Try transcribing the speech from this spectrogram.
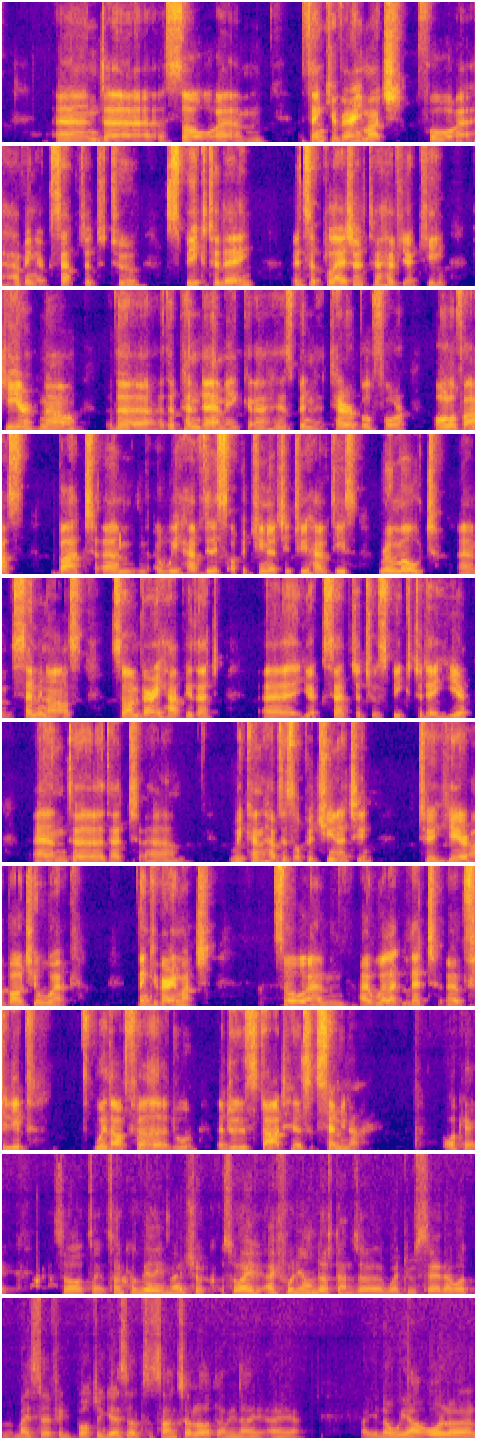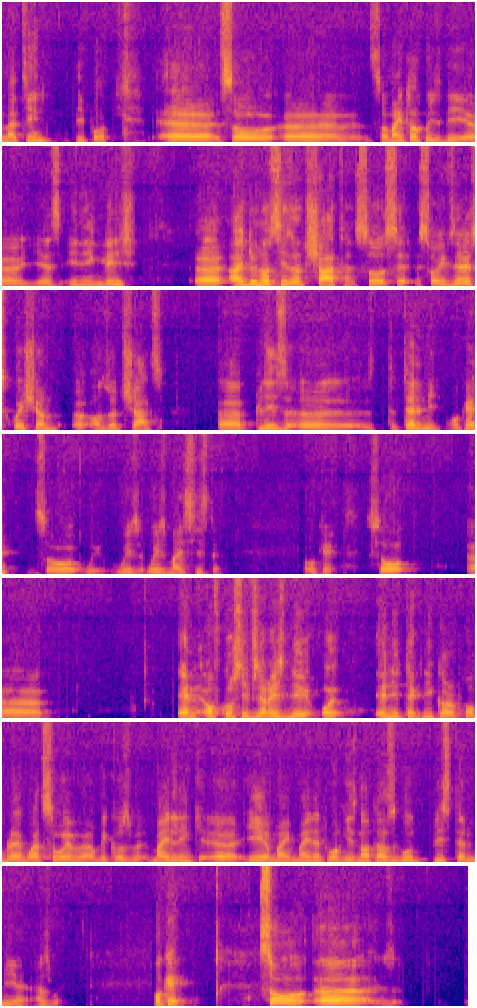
And uh, so um, thank you very much for having accepted to speak today. It's a pleasure to have you here now. The, the pandemic uh, has been terrible for all of us, but um, we have this opportunity to have these remote um, seminars. So I'm very happy that uh, you accepted to speak today here and uh, that um, we can have this opportunity to hear about your work. Thank you very much. So um, I will let uh, Philippe, without further ado, ado, start his seminar. Okay. So th thank you very much. So I, I fully understand the, what you said about myself in Portuguese. So thanks a lot. I mean, I, I uh, you know, we are all uh, Latin people. Uh, so uh, so my talk will be uh, yes in English. I do not see the chat. So so if there is question on the chat, uh, please uh, tell me, okay? So with with my system, okay. So uh, and of course, if there is any any technical problem whatsoever, because my link here, my my network is not as good, please tell me as well. Okay, so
